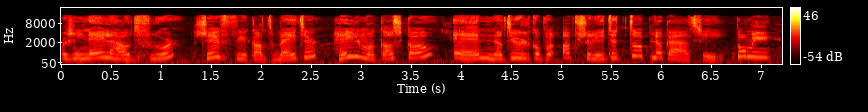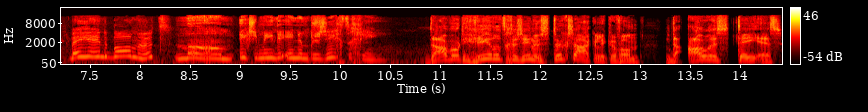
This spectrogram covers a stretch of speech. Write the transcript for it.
Originele houten vloer, 7 vierkante meter, helemaal casco... en natuurlijk op een absolute toplocatie. Tommy, ben je in de boomhut? Mam, ik zit midden in een bezichtiging. Daar wordt heel het gezin een stuk zakelijker van. De Auris TS,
